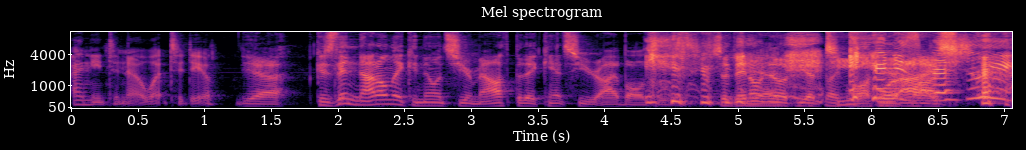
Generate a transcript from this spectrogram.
I need to know what to do. Yeah. Because then not only can no one see your mouth, but they can't see your eyeballs. so they don't Yeah. know if you have teeth walking or and eyes. especially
